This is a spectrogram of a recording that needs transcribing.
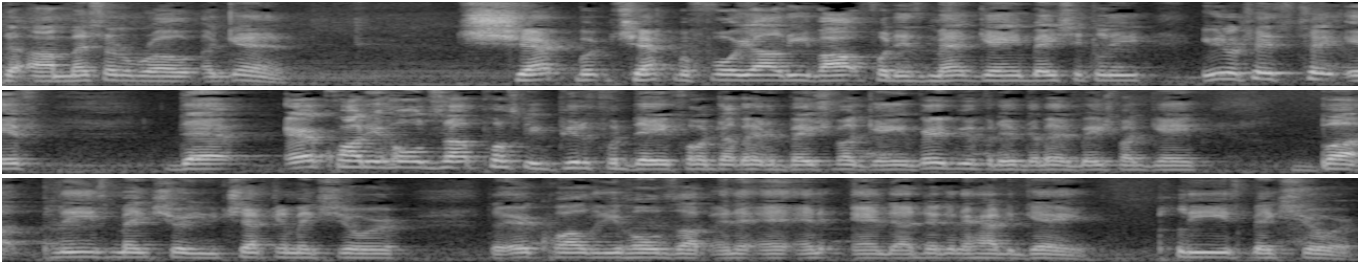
The uh, Mets on the road again check but check before y'all leave out for this Met game. Basically, you know, if the air quality holds up, supposed to be a beautiful day for a doubleheader baseball game. Very beautiful day doubleheader baseball game. But please make sure you check and make sure the air quality holds up and and and uh, they're gonna have the game. Please make sure.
